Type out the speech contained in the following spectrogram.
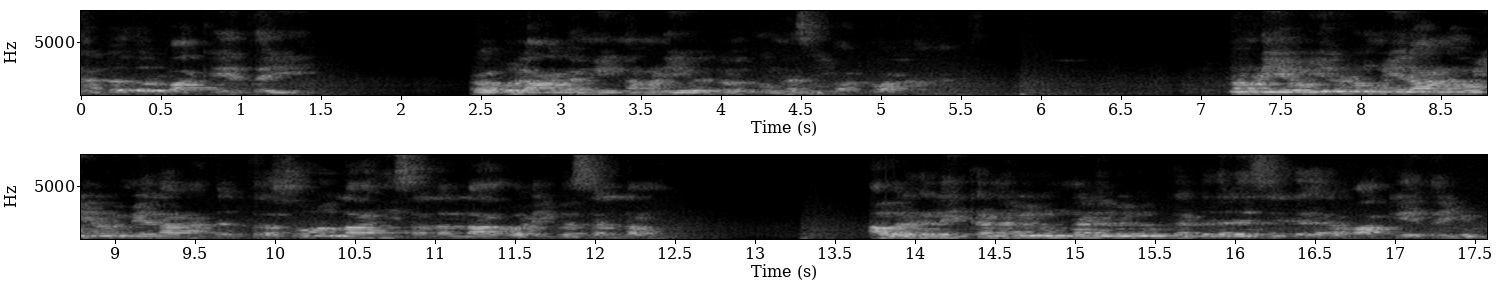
நல்லதொரு பாக்கியத்தை ரபுல் ஆலமீன் நம் அனைவர்களுக்கும் நசீவாக்குவார்கள் நம்முடைய உயிரிலும் உயிரான உயிரிலும் மேலான அதற்கு ரசூலுல்லாஹி ஸல்லல்லாஹு அலைஹி வஸல்லம் அவர்களை கனவிலும் நனவிலும் கண்டு தரிசிக்கிற வாக்கியத்தையும்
